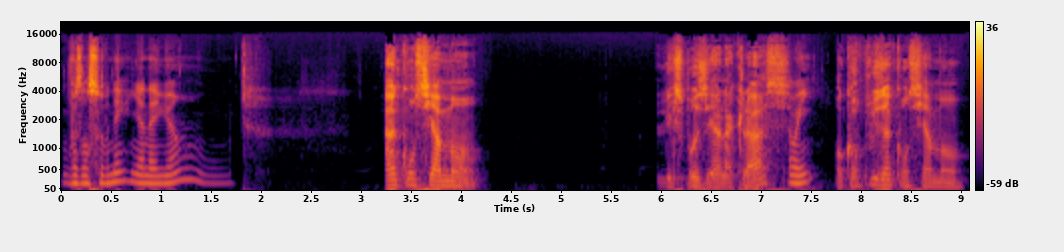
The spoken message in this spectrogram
Vous vous en souvenez? Il y en a eu un ou- Inconsciemment, l'exposer à la classe. Oui. Encore plus inconsciemment,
